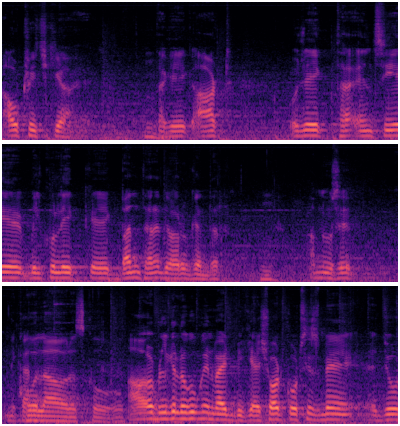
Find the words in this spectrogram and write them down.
आउटरीच किया है हम्म। ताकि एक आर्ट वो जो एक था एनसीए बिल्कुल एक एक बंद था ना दीवारों के अंदर हम्म। हमने उसे निकाला। और उसको हाँ, और बल्कि लोगों को इनवाइट भी किया। शॉर्ट कोर्सेज में जो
